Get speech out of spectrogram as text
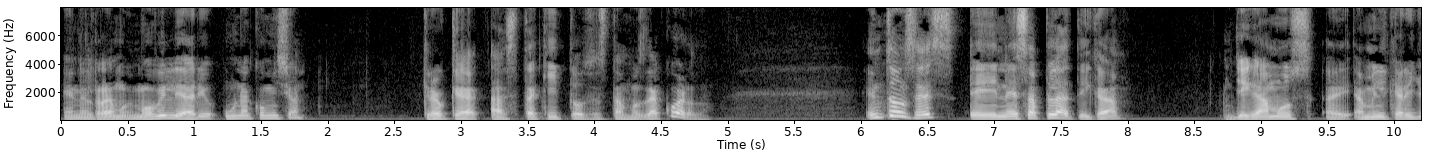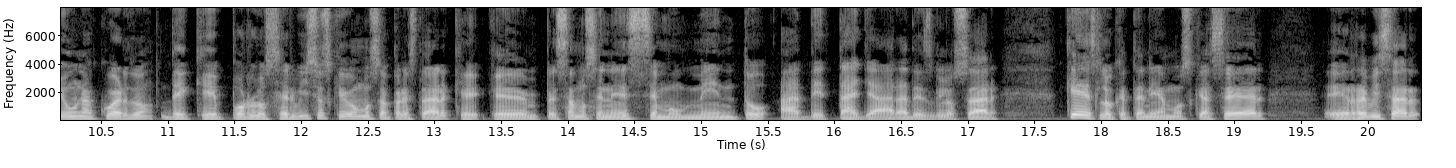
en el ramo inmobiliario, una comisión. Creo que hasta aquí todos estamos de acuerdo. Entonces, en esa plática, llegamos, a eh, Amilcar y yo, a un acuerdo de que por los servicios que íbamos a prestar, que, empezamos en ese momento a detallar, a desglosar qué es lo que teníamos que hacer, eh, revisar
